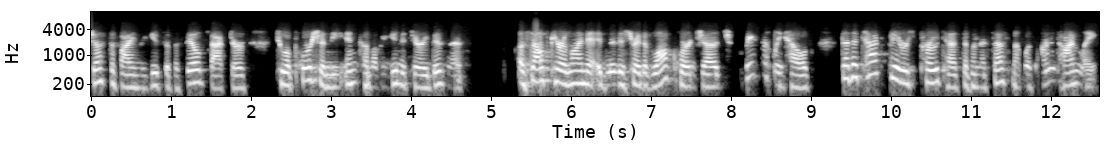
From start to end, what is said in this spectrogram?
justifying the use of a sales factor to apportion the income of a unitary business. A South Carolina administrative law court judge recently held that a taxpayer's protest of an assessment was untimely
